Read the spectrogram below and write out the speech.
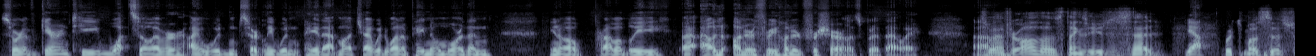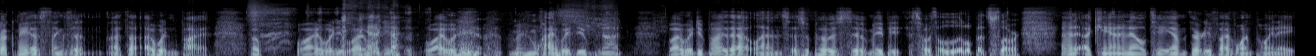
sort of guarantee whatsoever, I wouldn't certainly wouldn't pay that much. I would want to pay no more than, you know, probably uh, under 300 for sure. Let's put it that way. So Um, after all those things that you just said, yeah, which most of it struck me as things that I thought I wouldn't buy it. But why would you? Why would you? Why would? I mean, why would you not? Why would you buy that lens as opposed to maybe so it's a little bit slower, and a Canon LTM 35 1.8?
